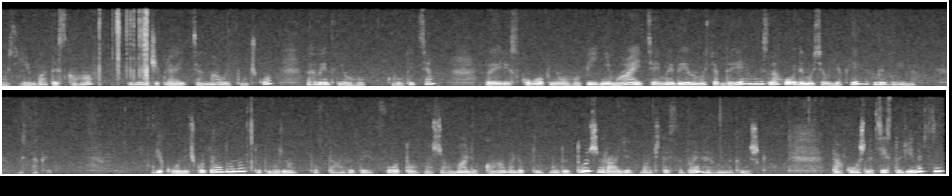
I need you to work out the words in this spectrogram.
Ось є батискаф, він чіпляється на липучку, гвинт в нього крутиться, перископ в нього піднімається, і ми дивимося, де ми знаходимося, у яких глибинах. Ось такий віконечко зроблено. Тут можна поставити фото вашого малюка. Малюки будуть дуже раді бачити себе героями книжки. Також на цій сторіночці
